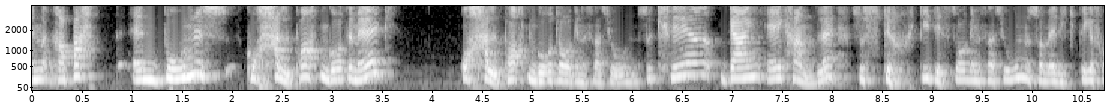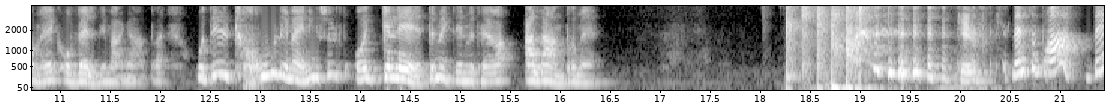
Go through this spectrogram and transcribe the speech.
en rabatt, en bonus, hvor halvparten går til meg, og halvparten går til organisasjonen. Så hver gang jeg handler, så styrker jeg disse organisasjonene som er viktige for meg og veldig mange andre. Og det er utrolig meningsfullt, og jeg gleder meg til å invitere alle andre med. Kult. Men så bra! Det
